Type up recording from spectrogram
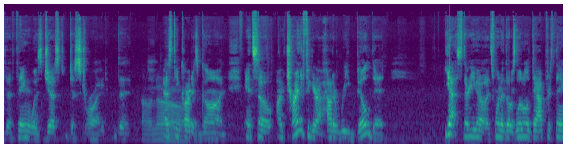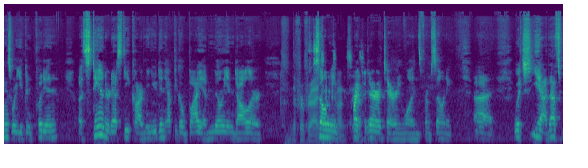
the thing was just destroyed. The oh no. SD card is gone. And so I'm trying to figure out how to rebuild it. Yes, there you go. It's one of those little adapter things where you can put in a standard SD card. I mean, you didn't have to go buy a million dollar the proprietary Sony ones. yeah. proprietary ones from Sony. Uh, which, yeah, that's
